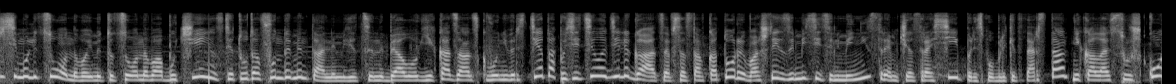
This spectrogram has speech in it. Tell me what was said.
симуляционного имитационного обучения Института фундаментальной медицины и биологии Казанского университета посетила делегация, в состав которой вошли заместитель министра МЧС России по Республике Татарстан Николай Сушко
